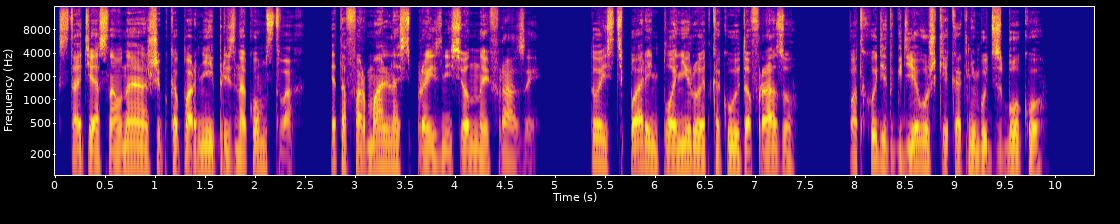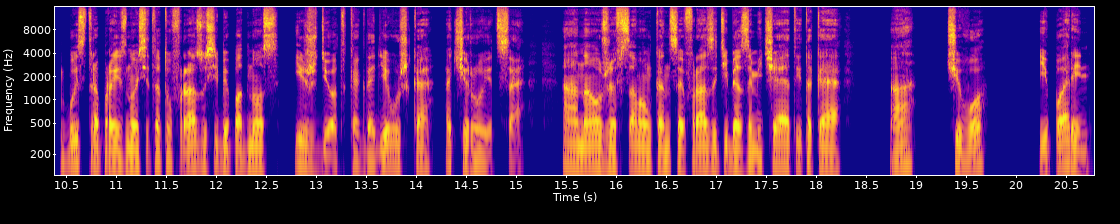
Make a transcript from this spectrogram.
Кстати, основная ошибка парней при знакомствах — это формальность произнесенной фразы. То есть парень планирует какую-то фразу, подходит к девушке как-нибудь сбоку, Быстро произносит эту фразу себе под нос и ждет, когда девушка очаруется. А она уже в самом конце фразы тебя замечает и такая «А? Чего?» И парень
